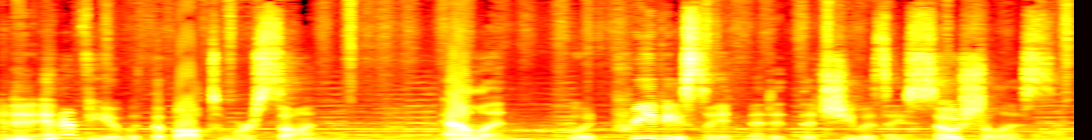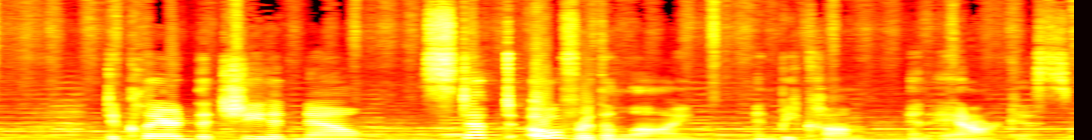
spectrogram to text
In an interview with the Baltimore Sun, Ellen, who had previously admitted that she was a socialist, declared that she had now stepped over the line and become an anarchist.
